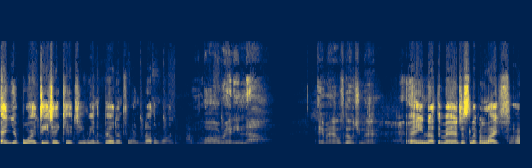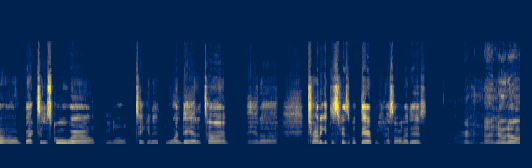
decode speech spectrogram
And your boy DJ Kid G. We in the building for another one. You already know. Hey, man, what's good with you, man? Ain't nothing, man. Just living life. Uh, back to the school world. You know, taking it one day at a time, and uh, trying to get this physical therapy. That's all that is. Word. Nothing new, though.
